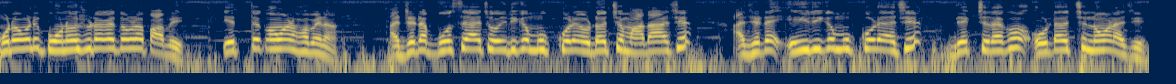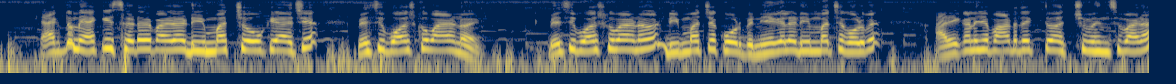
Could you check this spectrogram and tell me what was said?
মোটামুটি পনেরোশো টাকায় তোমরা পাবে। এর থেকে কম আর হবে না। আর যেটা বসে আছে ওইদিকে মুখ করে, ওটা হচ্ছে মাদা আছে। আর যেটা এই দিকে মুখ করে আছে, দেখছে দেখো, ওটা হচ্ছে নর আছে। একদম একই সেটের পায়রা ডিম বাচ্চা ওকে আছে। বেশি বয়স্ক পায়রা নয়। বেশি বয়স্ক পায়রা নয়, ডিম বাচ্চা করবে। নিয়ে গেলে ডিম বাচ্চা করবে। আর এখানে যে পায়রা দেখতে পাচ্ছ ফেন্সি পায়রা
